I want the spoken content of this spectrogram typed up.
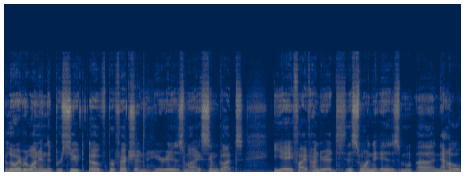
Hello everyone in the pursuit of perfection. Here is my SimGot EA 500. This one is uh, now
